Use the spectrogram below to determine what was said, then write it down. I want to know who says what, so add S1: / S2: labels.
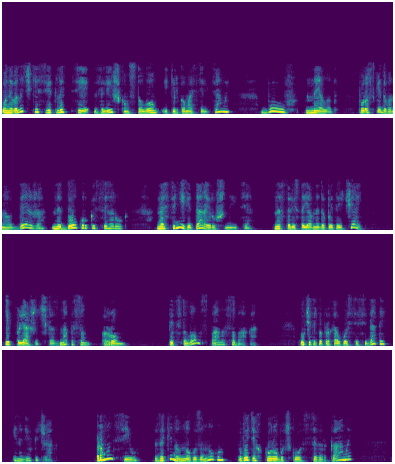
S1: У невеличкій світлиці з ліжком, столом і кількома стільцями був нелад, порозкидувана одежа, недокурки з цигарок, на стіні гітара й рушниця, на столі стояв недопитий чай і пляшечка з написом Ром. Під столом спала собака. Учитель попрохав гостя сідати і надів піджак. Роман сів, закинув ногу за ногу, витяг коробочку з цигарками,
